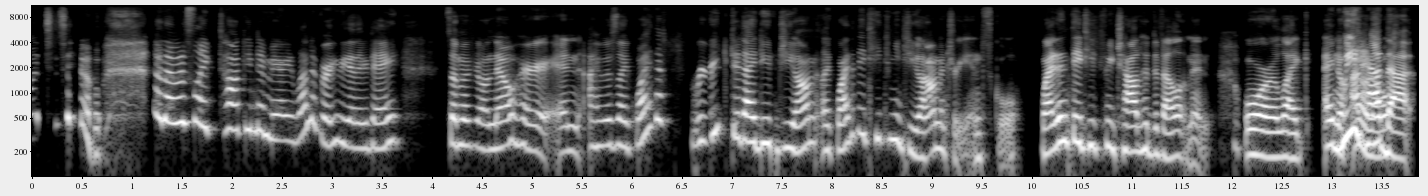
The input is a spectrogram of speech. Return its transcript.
what to do. And I was like talking to Mary Lundeberg the other day. Some of y'all know her. And I was like, why the freak did I do geometry? Like, why did they teach me geometry in school? Why didn't they teach me childhood development? Or like, I know we I had know. that.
